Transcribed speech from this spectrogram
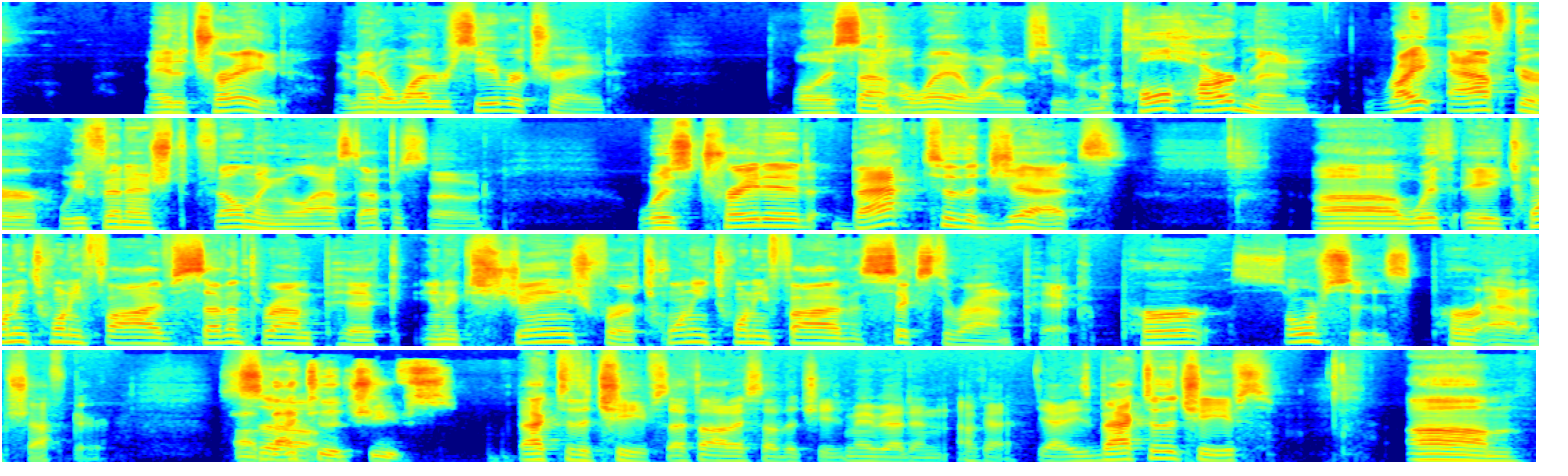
made a trade. They made a wide receiver trade. Well, they sent away a wide receiver. Mecole Hardman, right after we finished filming the last episode, was traded back to the Jets uh, with a 2025 seventh round pick in exchange for a 2025 sixth round pick, per sources, per Adam Schefter. So, uh, back to the Chiefs. Back to the Chiefs. I thought I saw the Chiefs. Maybe I didn't. Okay. Yeah, he's back to the Chiefs. Um,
